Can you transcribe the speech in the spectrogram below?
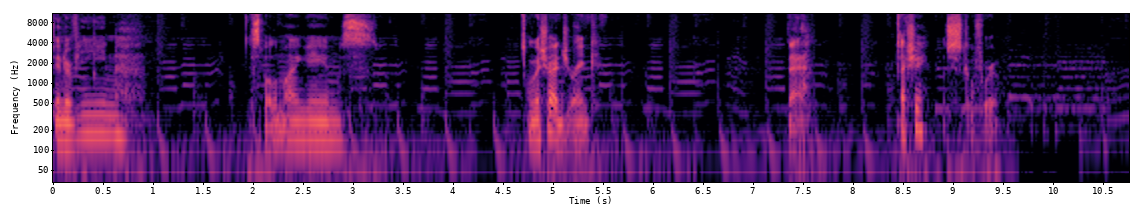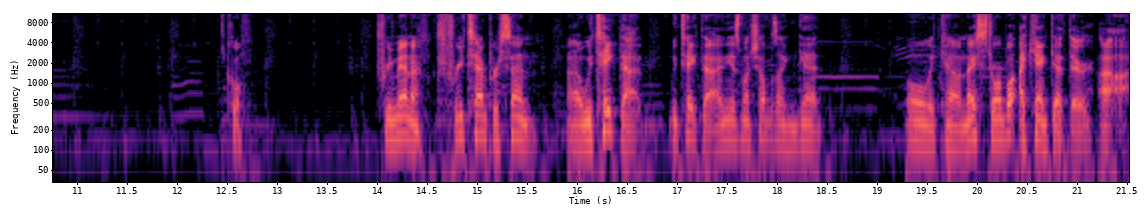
Intervene. Dispel the mind games. I'm gonna try a drink. Nah. Actually, let's just go for it. Cool. Free mana. Free 10%. Uh, we take that. We take that. I need as much help as I can get. Holy cow. Nice Stormbolt. I can't get there. I,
